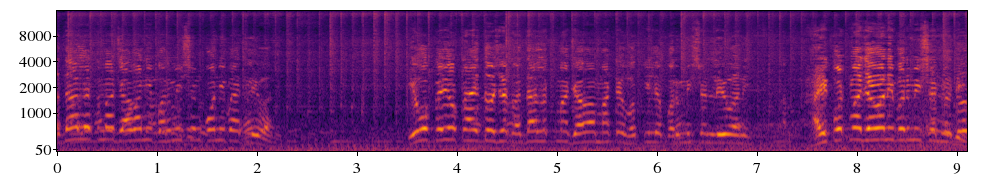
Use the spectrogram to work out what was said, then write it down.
અદાલતમાં જવાની પરમિશન કોની પાસે લેવાની? એવો કયો કાયદો છે કે અદાલતમાં જવા માટે વકીલે પરમિશન લેવાની? હાઈકોર્ટમાં જવાની પરમિશન નથી.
